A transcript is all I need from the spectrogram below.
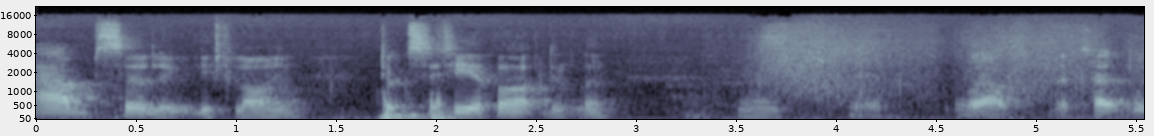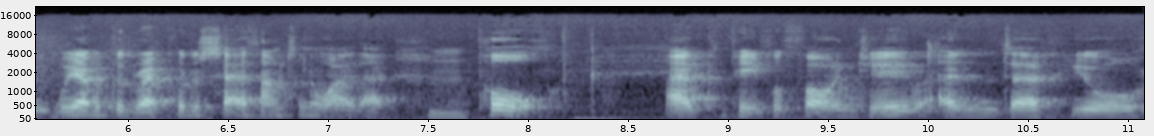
absolutely flying. Took City apart, didn't they? Yeah. Well, let's hope we, we have a good record of Southampton away though. Paul, how can people find you and uh, your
